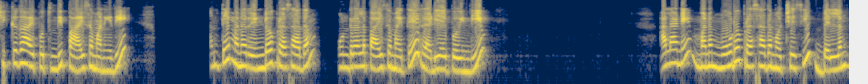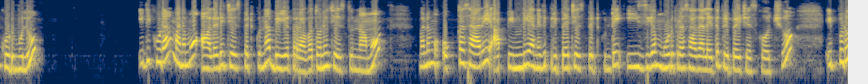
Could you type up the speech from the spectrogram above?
చిక్కగా అయిపోతుంది పాయసం అనేది. అంతే మన రెండో ప్రసాదం ఉండ్రాల పాయసం అయితే రెడీ అయిపోయింది. అలానే మన మూడో ప్రసాదం వచ్చేసి బెల్లం కుడుములు. ఇది కూడా మనము ఆల్రెడీ చేసి పెట్టుకున్న బియ్యపు రవ్వతోనే చేస్తున్నాము. మనము ఒక్కసారి ఆ పిండి అనేది ప్రిపేర్ చేసి పెట్టుకుంటే ఈజీగా మూడు ప్రసాదాలు అయితే ప్రిపేర్ చేసుకోవచ్చు. ఇప్పుడు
